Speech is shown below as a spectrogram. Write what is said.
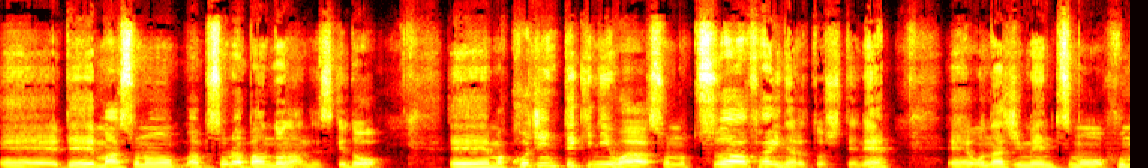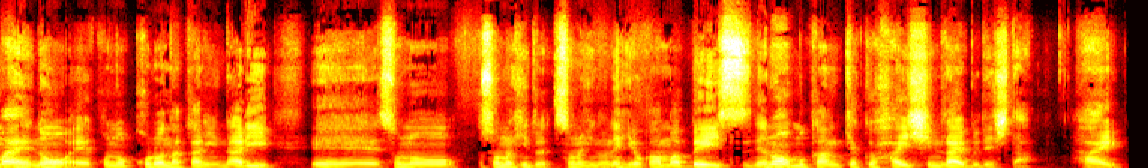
えーで、まあその、まあそれはバンドなんですけど、えーまあ個人的にはそのツアーファイナルとしてね、えー同じメンツも踏まえの、えーこのコロナ禍になり、えその、その日の、その日のね、横浜ベースでの無観客配信ライブでした。はい。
